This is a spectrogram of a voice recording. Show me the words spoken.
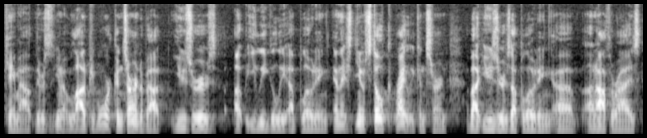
came out, there was, you know, a lot of people were concerned about users uh, illegally uploading, and they're, you know, still rightly concerned about users uploading unauthorized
